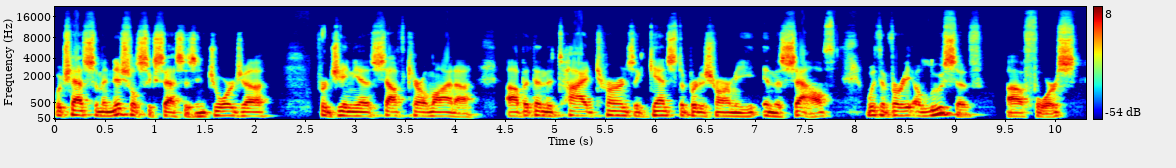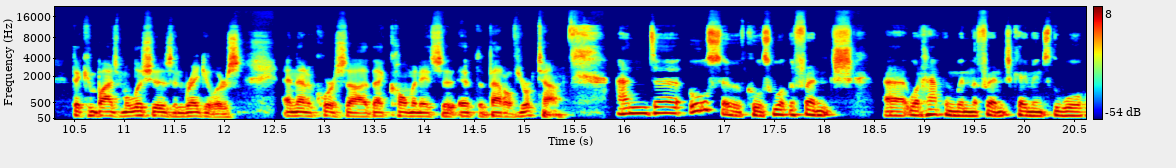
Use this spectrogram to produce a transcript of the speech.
which has some initial successes in Georgia, Virginia, South Carolina. Uh, but then the tide turns against the British Army in the South with a very elusive uh, force that combines militias and regulars. And then, of course, uh, that culminates at, at, the Battle of Yorktown. And uh, also, of course, what the French uh, what happened when the French came into the war,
